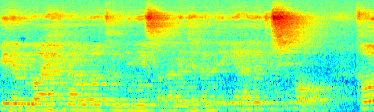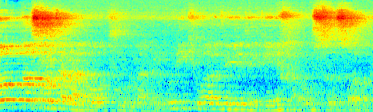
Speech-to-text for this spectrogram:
믿음과 행함으로 든든히 서가는 재단 되게 하여 주시고 더욱더 성장하고 부흥하는 우리 교화교회 되게 하옵소서.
